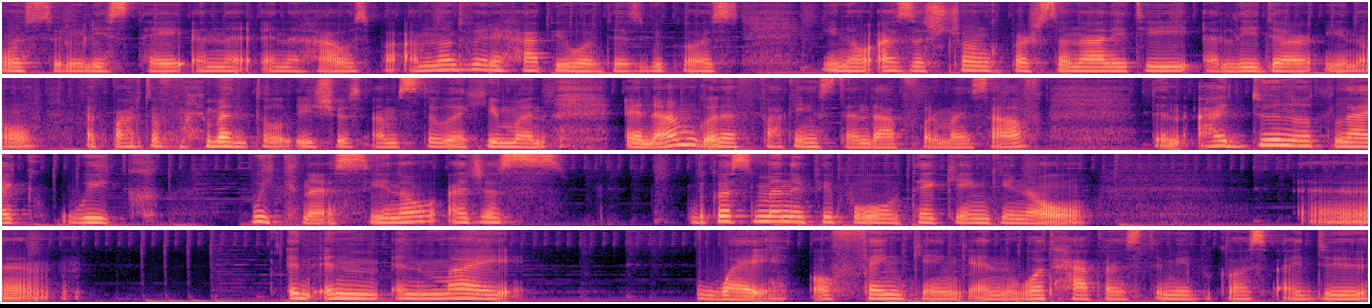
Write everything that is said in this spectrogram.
wants to really stay in a, in a house. But I'm not very happy with this because, you know, as a strong personality, a leader, you know, a part of my mental issues, I'm still a human and I'm gonna fucking stand up for myself. Then I do not like weak weakness, you know. I just because many people taking, you know, um, in, in in my way of thinking and what happens to me because I do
